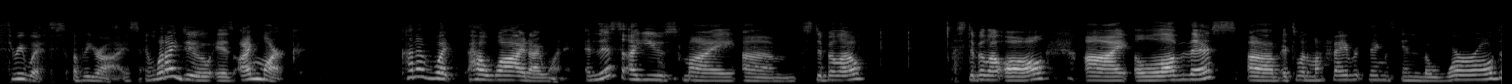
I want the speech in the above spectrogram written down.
three widths of your eyes. And what I do is I mark kind of what how wide I want it. And this I use my um, Stabilo Stabilo All. I love this. Um, it's one of my favorite things in the world.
